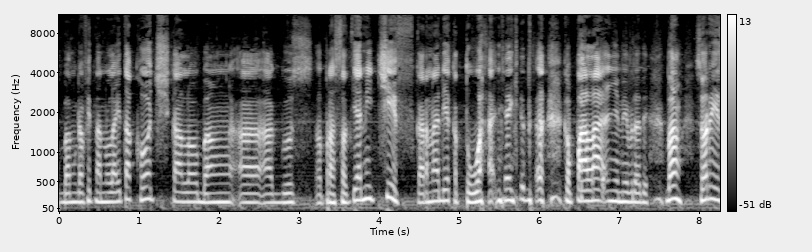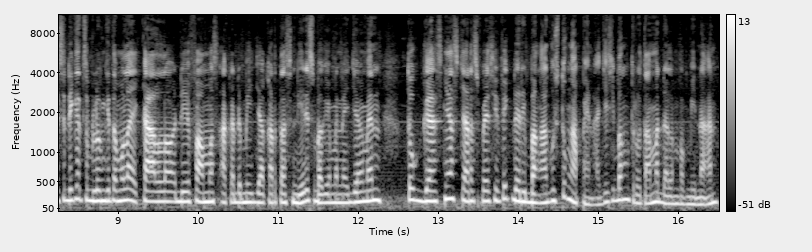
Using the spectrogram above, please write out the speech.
Bang David Nanulaita coach, kalau Bang eh, Agus Prasetya nih chief karena dia ketuanya gitu, kepalanya nih berarti. Bang, sorry sedikit sebelum kita mulai. Kalau di Famos Academy Jakarta sendiri sebagai manajemen tugasnya secara spesifik dari Bang Agus tuh ngapain aja sih Bang, terutama dalam pembinaan?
